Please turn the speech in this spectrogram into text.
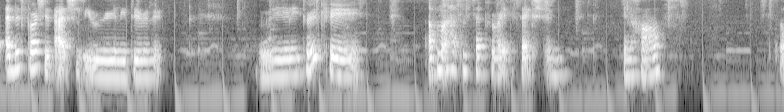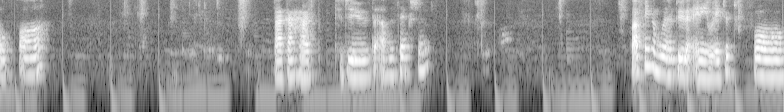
and this brush is actually really doing it really quickly. I've not had to separate the section in half so far like I had to do the other section. But I think I'm going to do that anyway just for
